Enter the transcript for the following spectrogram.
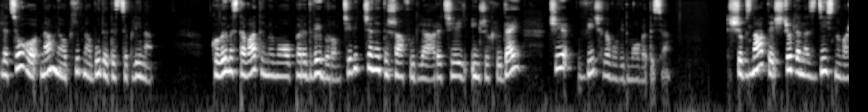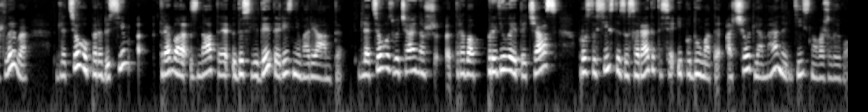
Для цього нам необхідна буде дисципліна. Коли ми ставатимемо перед вибором, чи відчинити шафу для речей інших людей, чи ввічливо відмовитися. Щоб знати, що для нас дійсно важливе, для цього передусім треба знати, дослідити різні варіанти. Для цього, звичайно ж, треба приділити час, просто сісти, зосередитися і подумати, а що для мене дійсно важливо.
